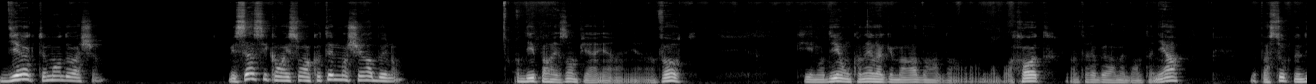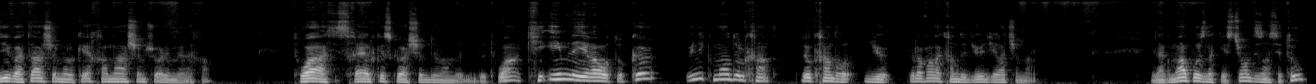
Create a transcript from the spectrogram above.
directement de Hachem. Mais ça, c'est quand ils sont à côté de Moshe Rabbeinu. On dit par exemple, il y, a, un vote qui nous dit, on connaît la Gemara dans, dans, dans Brachot, l'intérêt dans Tanya, le Pasuk nous dit, Vata Hashem Hashem Toi, Israël, qu'est-ce que Hachem demande de, toi? Qui im le que uniquement de le craindre, de craindre Dieu, de l'avoir la crainte de Dieu, dira. Et la pose la question en disant c'est tout.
